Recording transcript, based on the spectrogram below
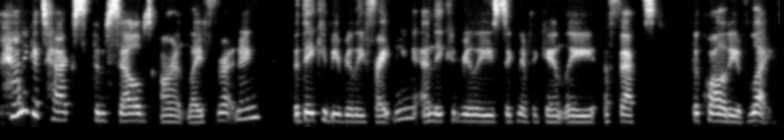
panic attacks themselves aren't life threatening, but they could be really frightening and they could really significantly affect the quality of life.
